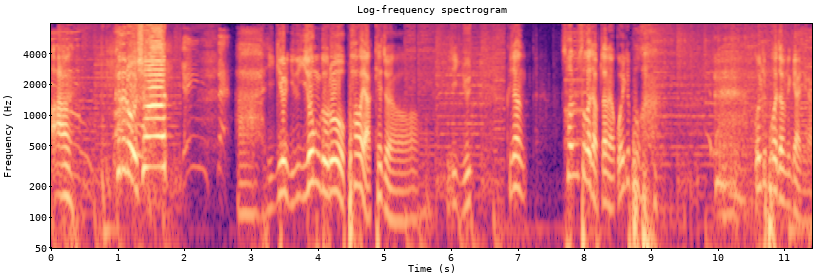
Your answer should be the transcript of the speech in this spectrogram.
아 그대로 슛! 아 이게 이, 이 정도로 파워 약해져요. 이제 유 그냥 선수가 잡잖아요. 골키퍼가 골키퍼가 잡는 게 아니라.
